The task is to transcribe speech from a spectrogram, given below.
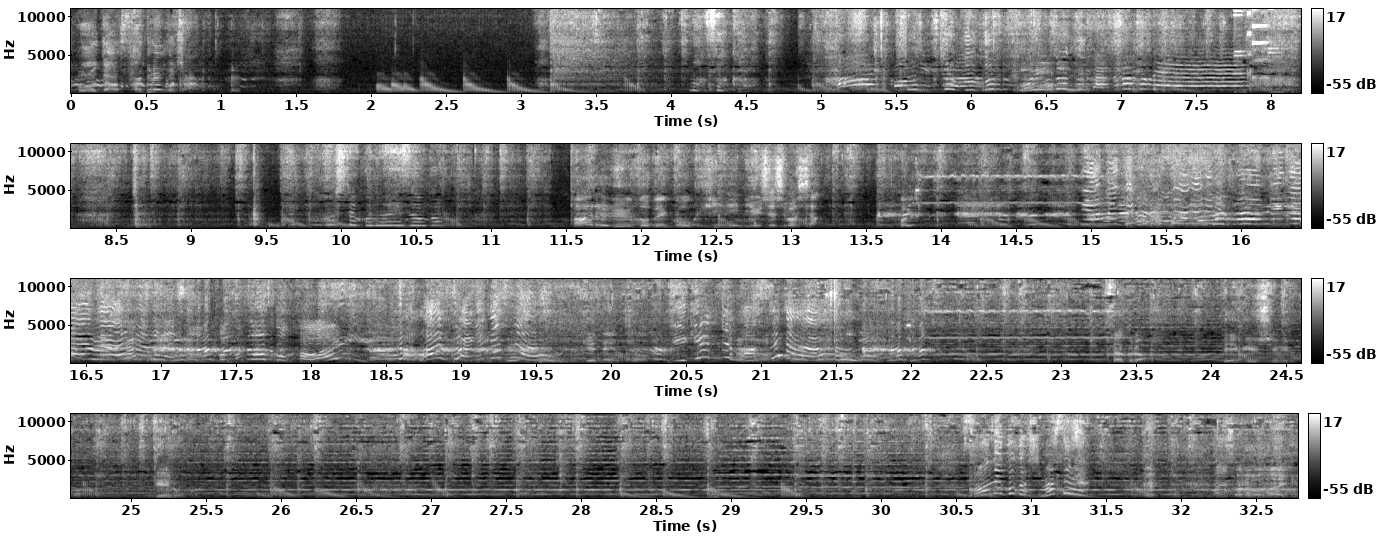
た桜子ちゃん。まさか。はいこんにちはちょっと。ちょっと桜子でどうしてこの映像があるルートで極秘に入手しました。はい。この子可愛いよ可愛くありませんイケて。んじゃんいけてまさくらデビューしてみるか。芸能界そんなことしませんそれはないけど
